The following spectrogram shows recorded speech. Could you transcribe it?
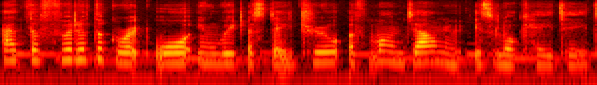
at the foot of the Great Wall in which a statue of Meng Jiangnu is located.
